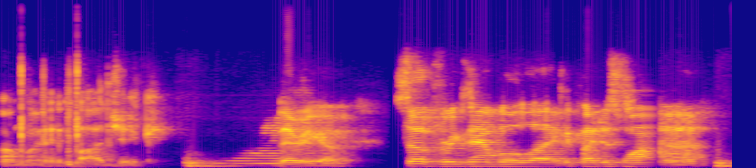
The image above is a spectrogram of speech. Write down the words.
on my logic. There we go. So, for example, like if I just want to.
